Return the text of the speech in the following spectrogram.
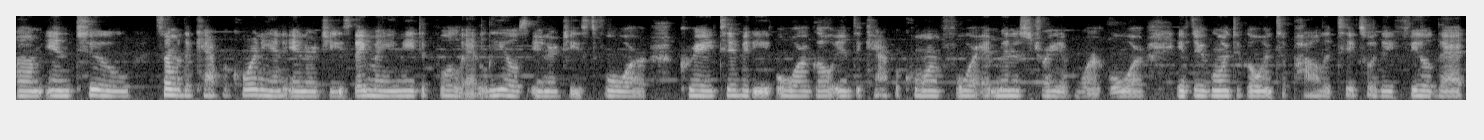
um, into some of the Capricornian energies. They may need to pull at Leo's energies for creativity or go into Capricorn for administrative work, or if they're going to go into politics or they feel that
